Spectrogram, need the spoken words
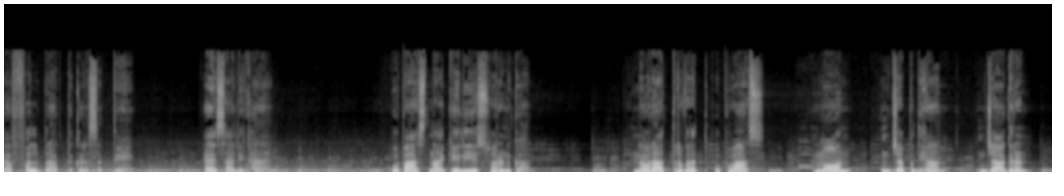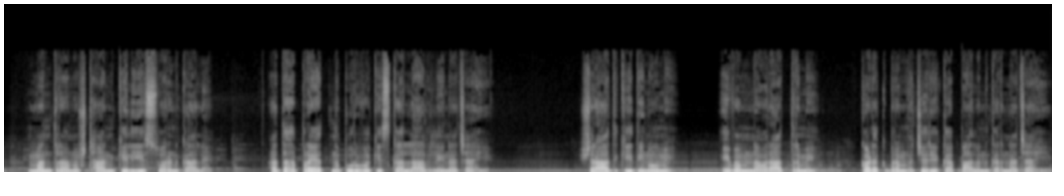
का फल प्राप्त कर सकते हैं। ऐसा लिखा है। उपासना के लिए स्वर्ण काल नवरात्र व्रत उपवास। मौन, जप ध्यान, जागरण, मंत्र अनुष्ठान के लिए स्वर्ण काल है। अतः प्रयत्न पूर्वक इसका लाभ लेना चाहिए। श्राद्ध के दिनों में एवं नवरात्र में कड़क ब्रह्मचर्य का पालन करना चाहिए।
